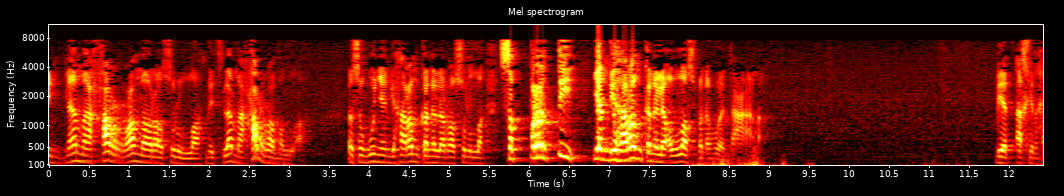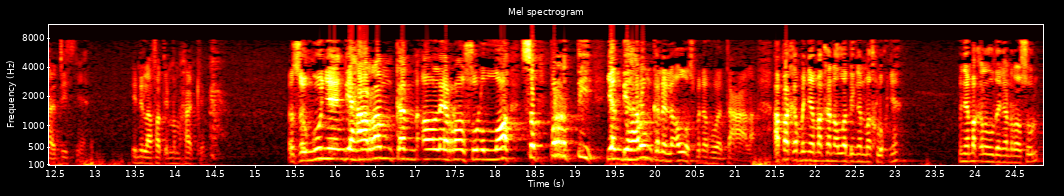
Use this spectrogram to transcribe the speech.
innama harrama Rasulullah mithla ma harrama Allah." Sesungguhnya yang diharamkan oleh Rasulullah seperti yang diharamkan oleh Allah Subhanahu wa taala. Lihat akhir hadisnya. Ini lafaz Imam Hakim. Sesungguhnya yang diharamkan oleh Rasulullah seperti yang diharamkan oleh Allah Subhanahu wa taala. Apakah menyamakan Allah dengan makhluknya? Menyamakan Allah dengan Rasul?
